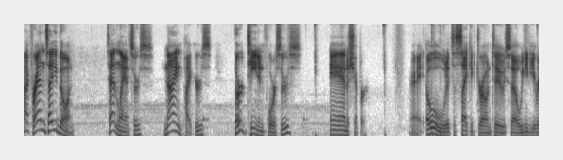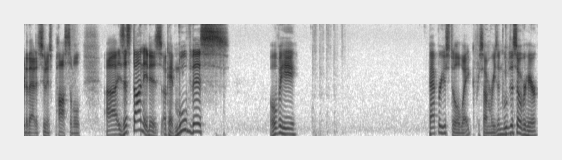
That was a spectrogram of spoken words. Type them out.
Hi, friends, how you doing? 10 Lancers, 9 Pikers, 13 Enforcers, and a Shipper. All right. Oh, it's a Psychic drone, too, so we need to get rid of that as soon as possible. Uh, is this done? It is. Okay, move this over here. Pepper, you're still awake for some reason. Move this over here.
